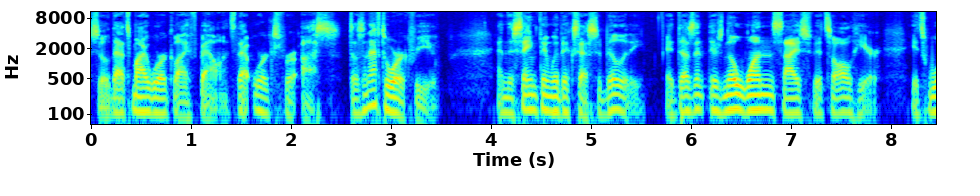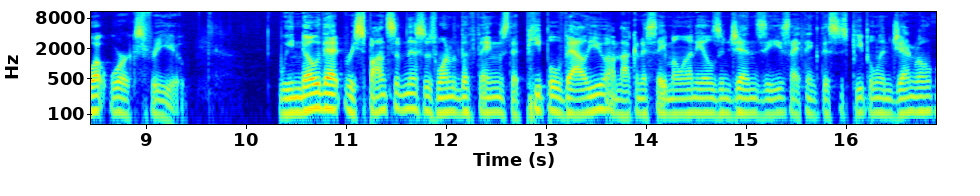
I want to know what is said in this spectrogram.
So that's my work life balance. That works for us. Doesn't have to work for you. And the same thing with accessibility. It doesn't, there's no one size fits all here. It's what works for you. We know that responsiveness is one of the things that people value. I'm not going to say millennials and Gen Zs. I think this is people in general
